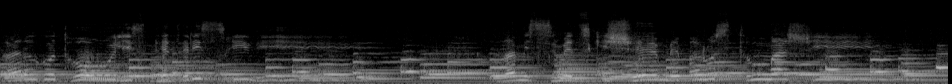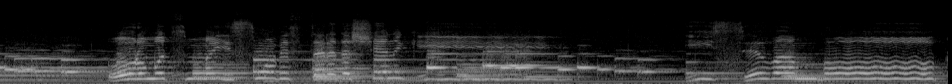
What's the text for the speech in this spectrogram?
კარგო თოვლის თეთრი სხივი ლამის მეცკი შემებაროს თმაში ორმოც მაის მოვესწარ და შენ კი ისევ ამბობ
